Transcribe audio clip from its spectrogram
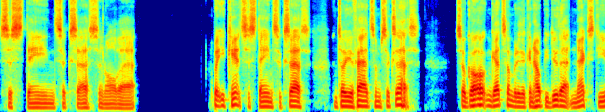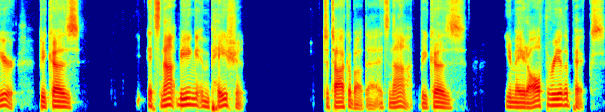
sustain success and all that. But you can't sustain success until you've had some success. So go out and get somebody that can help you do that next year because it's not being impatient to talk about that. It's not because you made all three of the picks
